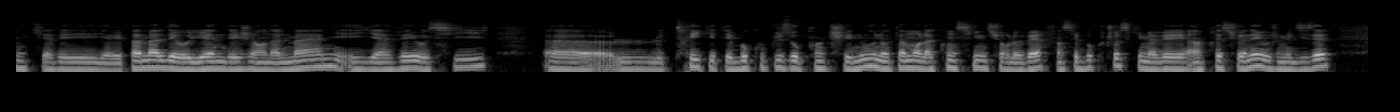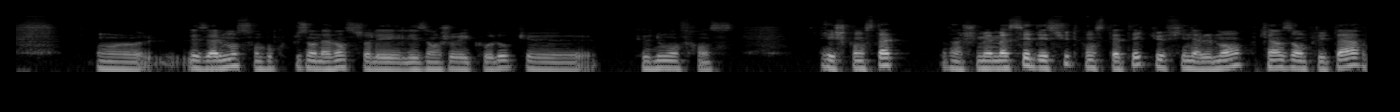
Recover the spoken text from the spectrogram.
donc il y avait, il y avait pas mal d'éoliennes déjà en Allemagne et il y avait aussi euh, le tri qui était beaucoup plus au point que chez nous, notamment la consigne sur le verre. Enfin, c'est beaucoup de choses qui m'avaient impressionné où je me disais, les Allemands sont beaucoup plus en avance sur les, les enjeux écolos que, que nous en France. Et je constate je suis même assez déçu de constater que finalement, 15 ans plus tard,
